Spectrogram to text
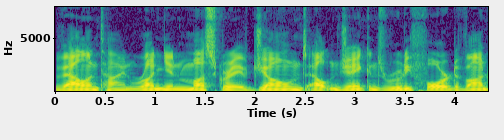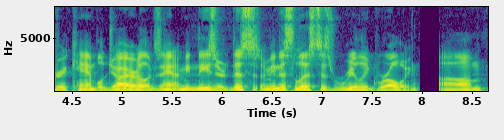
Valentine, Runyan, Musgrave, Jones, Elgton Jenkins, Rudy Ford, De'Vondre Campbell, Jaire Alexander. I mean, these are this. I mean, this list is really growing. Um,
